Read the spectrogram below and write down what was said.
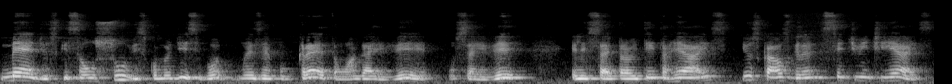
médios, que são os SUVs, como eu disse, um exemplo, um Creta, um HRV, um CRV, ele sai para 80 reais e os carros grandes 120 reais.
